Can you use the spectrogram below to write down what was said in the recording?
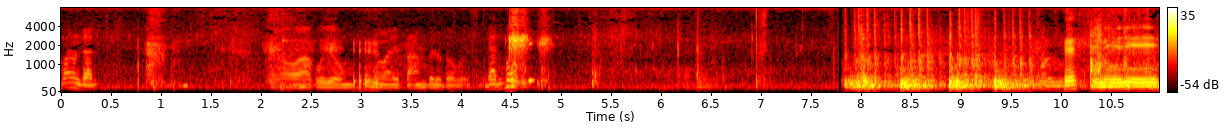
Anu dan. Oh, aku yang mulai tampil Bos. Dan pun Oke, ini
